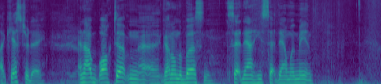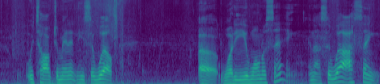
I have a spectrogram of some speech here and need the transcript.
like yesterday. And I walked up and uh, got on the bus and sat down. He sat down with me, and we talked a minute. And he said, "Well, uh, what do you want to sing?" And I said, "Well, I sing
